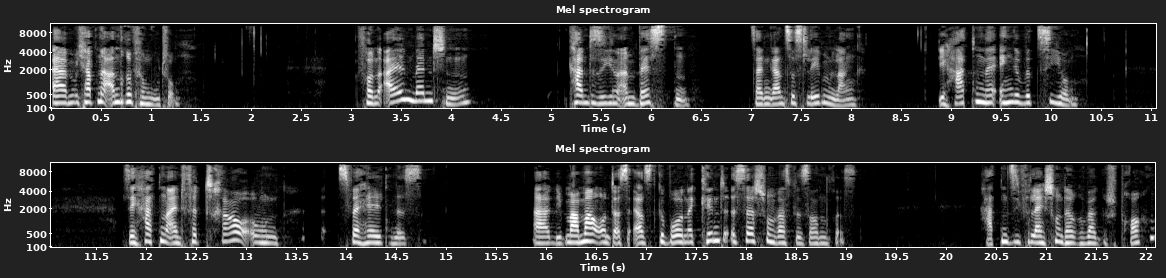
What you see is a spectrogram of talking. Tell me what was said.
Ähm, ich habe eine andere Vermutung. Von allen Menschen kannte sie ihn am besten sein ganzes Leben lang. Die hatten eine enge Beziehung. Sie hatten ein Vertrauensverhältnis. Ah, die Mama und das erstgeborene Kind ist ja schon was Besonderes. Hatten Sie vielleicht schon darüber gesprochen?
